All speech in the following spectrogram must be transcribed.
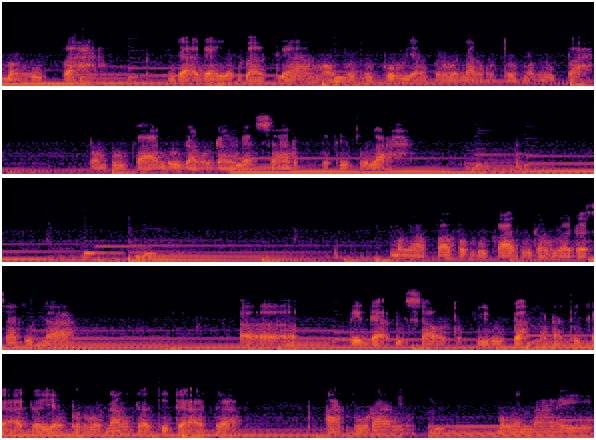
mengubah. Tidak ada lembaga maupun hukum yang berwenang untuk mengubah pembukaan undang-undang dasar. Jadi itulah mengapa pembukaan undang-undang dasar juga uh, tidak bisa untuk dirubah karena tidak ada yang berwenang dan tidak ada aturan mengenai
